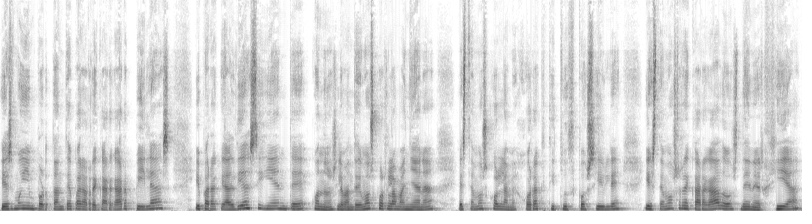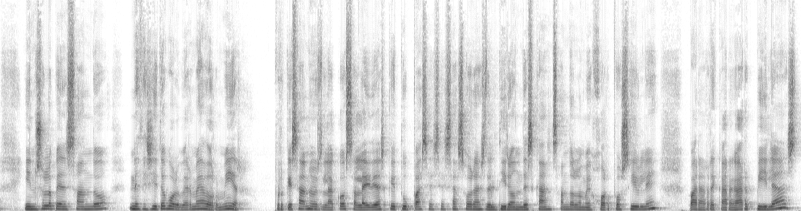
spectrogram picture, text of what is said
Y es muy importante para recargar pilas y para que al día siguiente, cuando nos levantemos por la mañana, estemos con la mejor actitud posible y estemos recargados de energía y no solo pensando necesito volverme a dormir porque esa no es la cosa. La idea es que tú pases esas horas del tirón descansando lo mejor posible para recargar pilas,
